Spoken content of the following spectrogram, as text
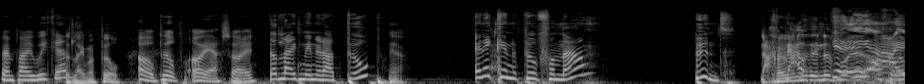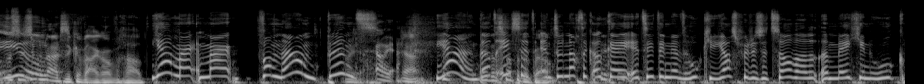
Vampire Weekend? Dat lijkt me Pulp. Oh, Pulp. Oh ja, sorry. Dat lijkt me inderdaad Pulp. Ja. En ik ken de Pulp van naam. Punt. Nou, we hebben Nou, het in de ja, ja, afgelopen seizoen hartstikke vaak over gehad. Ja, maar, maar van naam. Punt. Oh ja. Ja. Ja, dat, is het. En toen dacht ik, oké, het zit in het hoekje Jasper. Dus het zal wel een beetje in de hoek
